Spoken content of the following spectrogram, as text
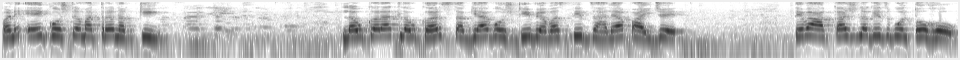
पण एक गोष्ट मात्र नक्की. लवकरात लवकर सगळ्या गोष्टी व्यवस्थित झाल्या पाहिजेत. तेव्हा आकाश लगेच बोलतो हो.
